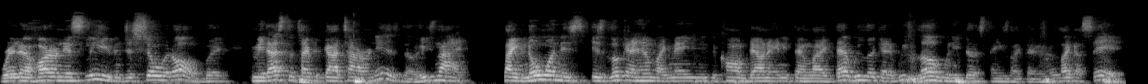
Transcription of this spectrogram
wear their heart on their sleeve and just show it all. But I mean, that's the type of guy Tyrann is, though. He's not like no one is is looking at him like, man, you need to calm down or anything like that. We look at it, we love when he does things like that. Like I said,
